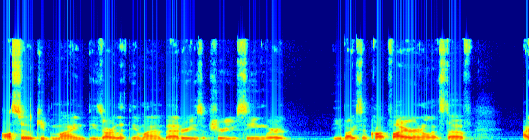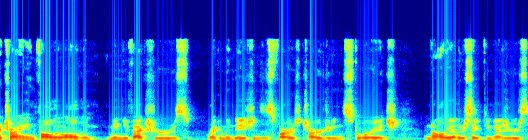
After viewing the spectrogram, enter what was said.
Also keep in mind these are lithium ion batteries. I'm sure you've seen where e-bikes have caught fire and all that stuff. I try and follow all the manufacturer's recommendations as far as charging, storage, and all the other safety measures.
